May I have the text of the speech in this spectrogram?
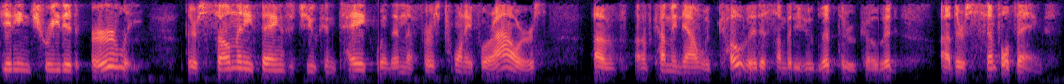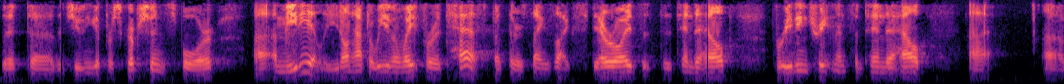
getting treated early there's so many things that you can take within the first 24 hours of, of coming down with COVID as somebody who lived through COVID. Uh, there's simple things that, uh, that you can get prescriptions for uh, immediately. You don't have to even wait for a test, but there's things like steroids that, that tend to help, breathing treatments that tend to help, uh, uh,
